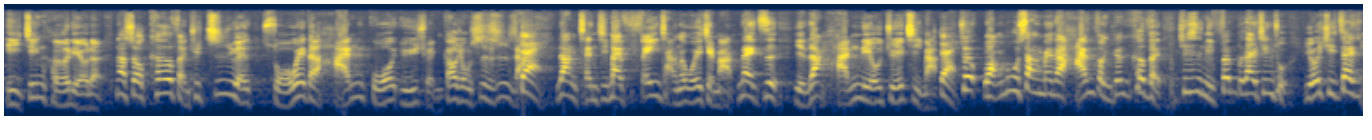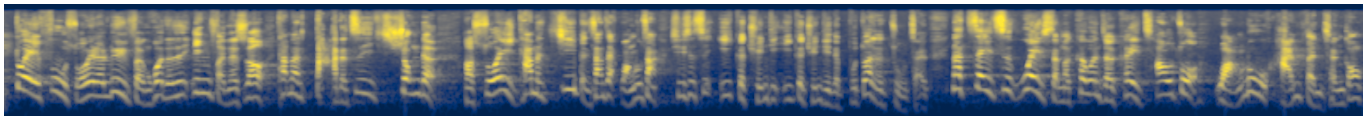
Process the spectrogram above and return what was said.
已经合流了。那时候柯粉去支援所谓的韩国瑜瑜。选高雄市市长，对，让陈吉迈非常的危险嘛。那一次也让韩流崛起嘛。对，所以网络上面的韩粉跟柯粉，其实你分不太清楚。尤其在对付所谓的绿粉或者是英粉的时候，他们打的是凶的。好，所以他们基本上在网络上其实是一个群体一个群体的不断的组成。那这一次为什么柯文哲可以操作网络韩粉成功？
